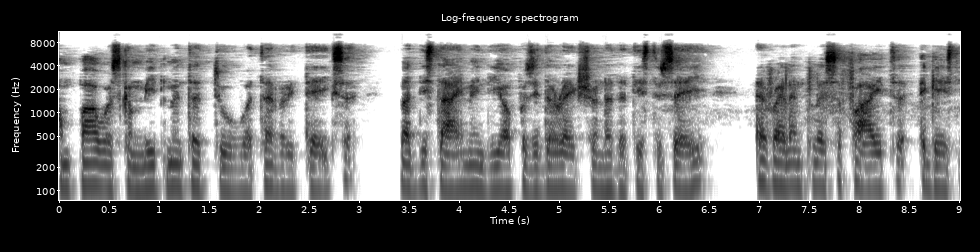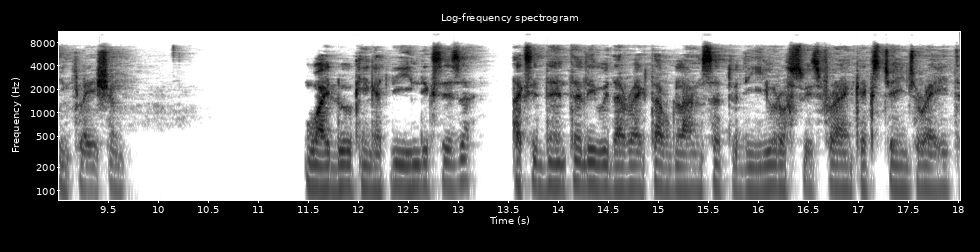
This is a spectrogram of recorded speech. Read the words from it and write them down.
on Powell's commitment to whatever it takes, but this time in the opposite direction, that is to say, a relentless fight against inflation. While looking at the indexes, accidentally we direct our glance to the euro-Swiss franc exchange rate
